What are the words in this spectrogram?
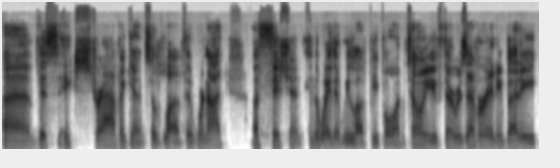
uh, this extravagance of love that we're not efficient in the way that we love people. I'm telling you, if there was ever anybody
